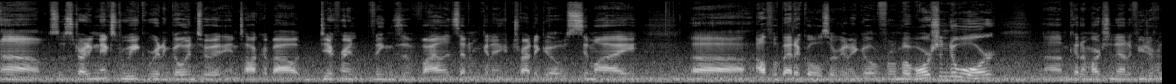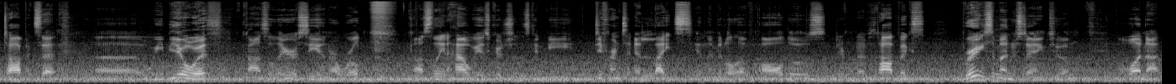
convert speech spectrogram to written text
Um, so, starting next week, we're going to go into it and talk about different things of violence, and I'm going to try to go semi uh, alphabetical. So, we're going to go from abortion to war, um, kind of marching down a few different topics that uh, we deal with constantly, or see in our world constantly, and how we as Christians can be different lights in the middle of all those different types of topics, bring some understanding to them and whatnot.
